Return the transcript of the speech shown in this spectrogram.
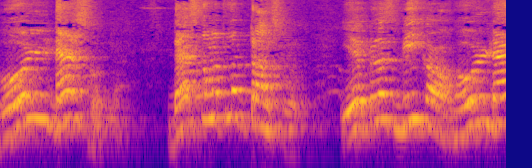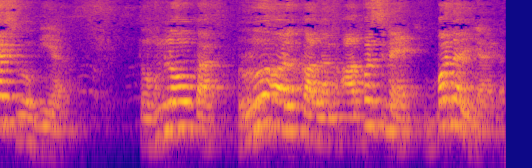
होल डैश हो गया। डैश का मतलब ट्रांसपोज ए प्लस बी का होल डैश हो गया। तो हम लोगों का रो और कॉलम आपस में बदल जाएगा।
